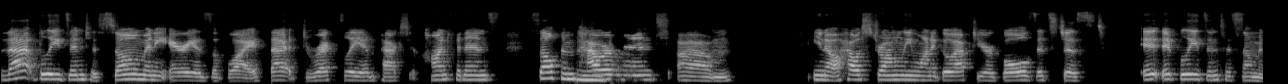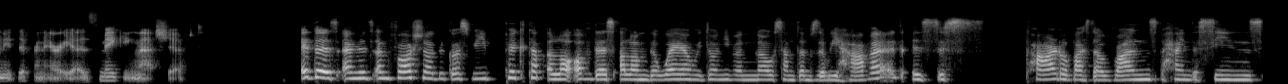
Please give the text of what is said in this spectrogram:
that bleeds into so many areas of life that directly impacts your confidence self empowerment, mm. um, you know, how strongly you want to go after your goals. It's just, it, it bleeds into so many different areas, making that shift. It is, and it's unfortunate because we picked up a lot of this along the way, and we don't even know sometimes that we have it. It's just part of us that runs behind the scenes.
